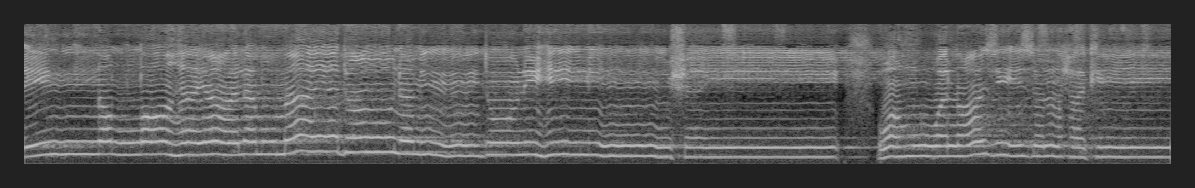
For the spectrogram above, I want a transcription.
إن الله يعلم ما يدعون من دونه من شيء وهو العزيز الحكيم.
